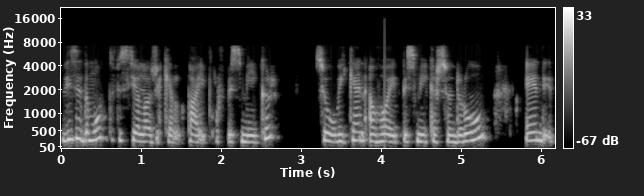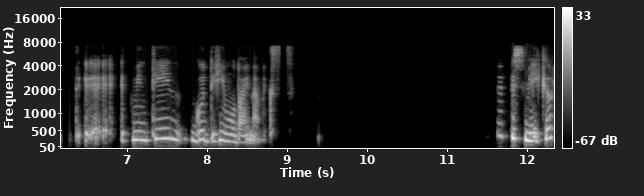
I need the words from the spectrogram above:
This is the most physiological type of pacemaker, so we can avoid pacemaker syndrome and it, it maintain good hemodynamics. The pacemaker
